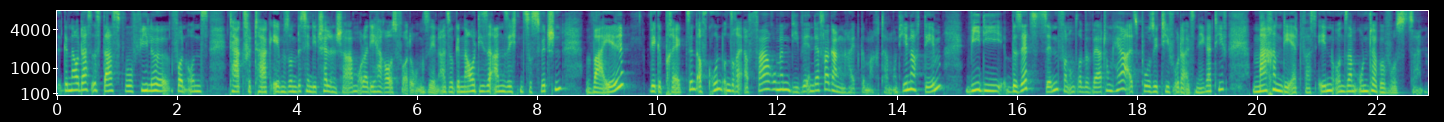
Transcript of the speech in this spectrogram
genau das ist das, wo viele von uns Tag für Tag eben so ein bisschen die Challenge haben oder die Herausforderung sehen. Also genau diese Ansichten zu switchen, weil wir geprägt sind aufgrund unserer Erfahrungen, die wir in der Vergangenheit gemacht haben. Und je nachdem, wie die besetzt sind von unserer Bewertung her, als positiv oder als negativ, machen die etwas in unserem Unterbewusstsein.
